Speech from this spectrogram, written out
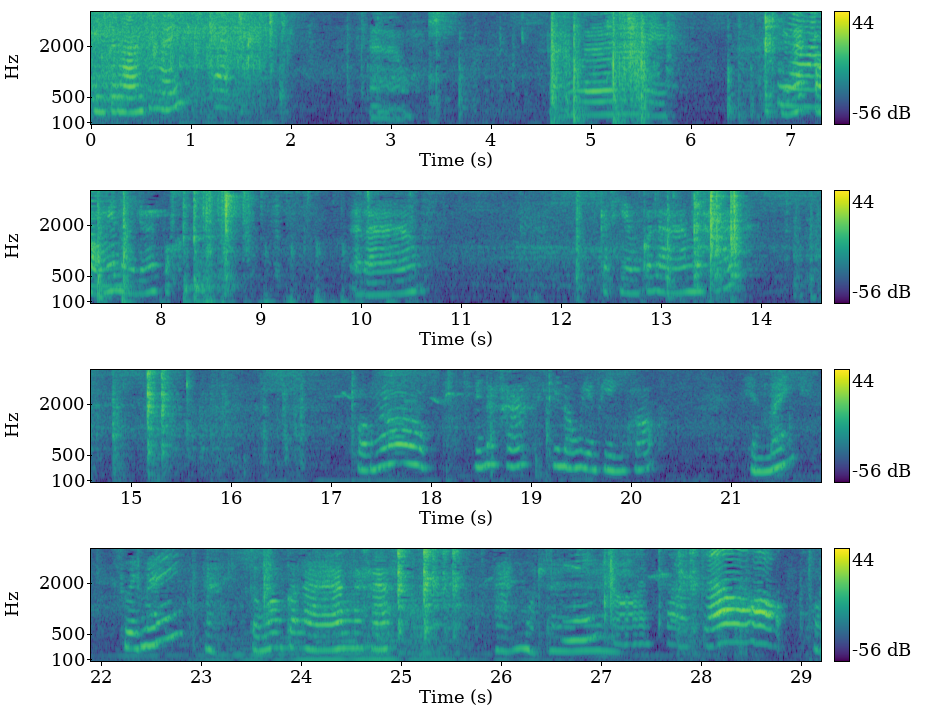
พิงจะล้างใช่ไหมอ้าวล้างเลยเดี๋ยวแม่ปอกให้หน่อยเดี๋ยวแม่ปอกอะล้าง กระเทียมก็ล้างนะคะถั่วงอกนี่นะคะ ที่น้องเวียงพิงเพาะ เห็นไหม สวยไหม อะถั่วงอกก็ล้างนะคะ ล้างหมดเลไม่ยถอดถอดโลกถั่ว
